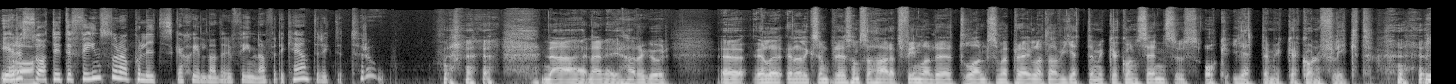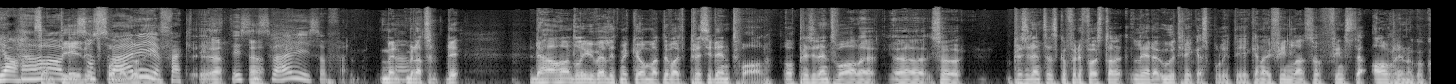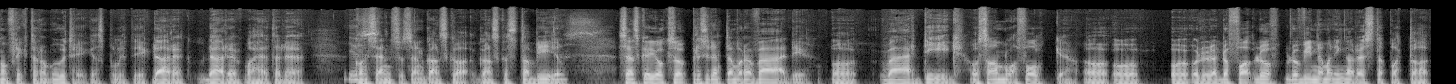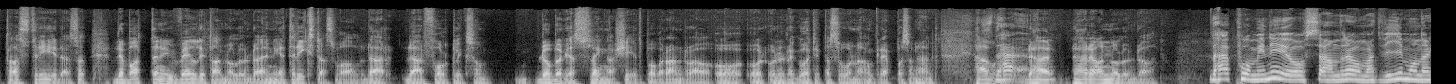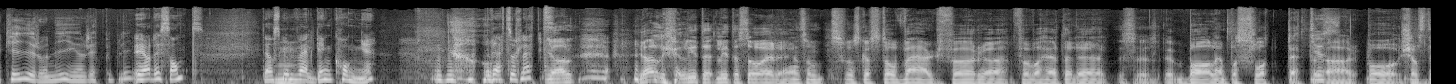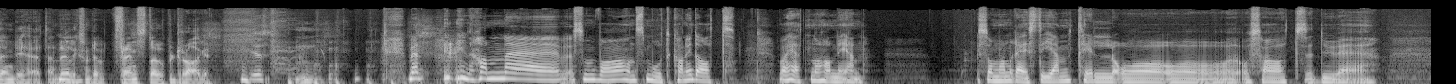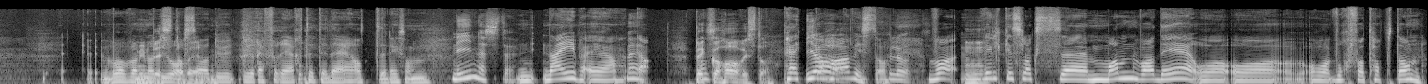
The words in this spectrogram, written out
Är ja. det så att det inte finns några politiska skillnader i Finland? För det kan jag inte riktigt tro. nej, nej, nej, herregud. Eh, eller, eller liksom det är som så här att Finland är ett land som är präglat av jättemycket konsensus och jättemycket konflikt. Ja, det är som Sverige faktiskt. Ja, det är som ja. Sverige i så fall. Men, ja. men alltså, det, det här handlar ju väldigt mycket om att det var ett presidentval och presidentvalet uh, så presidenten ska för det första leda utrikespolitiken och i Finland så finns det aldrig några konflikter om utrikespolitik. Där är, där är vad heter det, Just. konsensusen ganska, ganska stabil. Just. Sen ska ju också presidenten vara värdig och, värdig och samla folket. Och, och, och, och där, då, då, då, vinner man inga röster på att ta, ta strider. Så debatten är ju väldigt annorlunda än i ett riksdagsval där, där folk liksom då börjar slänga skit på varandra och, och, och det där går till personangrepp och sånt här. Här, det, här, det, här, det här är annorlunda. Det här påminner ju oss andra om att vi är monarkier och ni är en republik. Ja, det är sant. Jag skulle mm. välja en konge. Rätt och slätt. Ja, ja lite, lite så är det. En som, som ska stå värd för, eh, för vad heter det, balen på slottet här, på självständigheten. Det är liksom det främsta uppdraget. Just. Mm. Men han eh, som var hans motkandidat, vad heter han igen? Som han reste hem till och, och, och sa att du är vad var det du också, du, du refererade till det att liksom... Nineste? Nej, eh, nej. Ja. Pekka Haavisto. Pekka ja. Vad, mm. Vilken slags eh, man var det och, och, och varför tappade han?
